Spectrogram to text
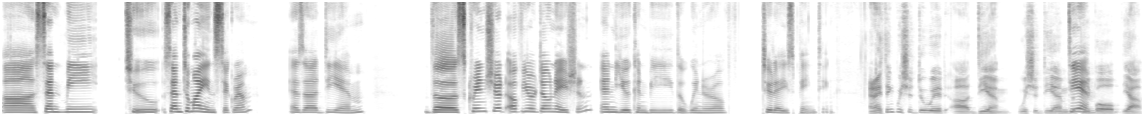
uh, send me to send to my Instagram as a DM the screenshot of your donation, and you can be the winner of today's painting. And I think we should do it uh, DM. We should DM, the people. Yeah.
